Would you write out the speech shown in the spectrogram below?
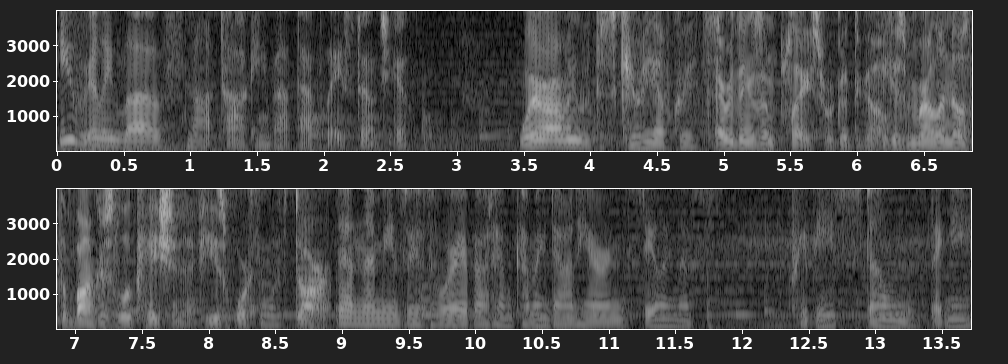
You really love not talking about that place, don't you? Where are we with the security upgrades? Everything's in place. We're good to go. Because Merlyn knows the bunker's location. If he's working with Darhk, Then that means we have to worry about him coming down here and stealing this creepy stone thingy.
